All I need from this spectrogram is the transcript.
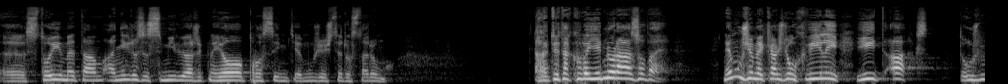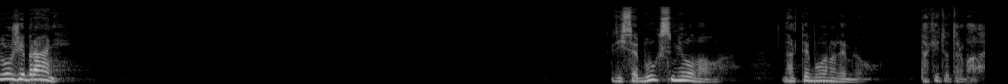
eh, stojíme tam a někdo se smiluje a řekne, jo, prosím tě, můžeš se dostat domů. Ale to je takové jednorázové. Nemůžeme každou chvíli jít a to už by bylo žebrání. Když se Bůh smiloval nad tebou a nade mnou, tak je to trvalé.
